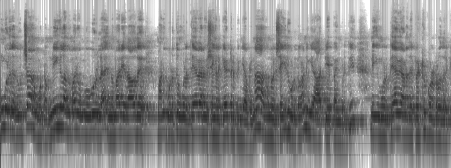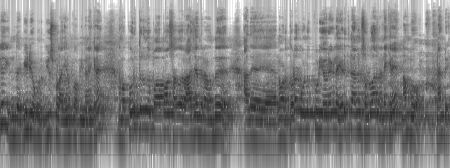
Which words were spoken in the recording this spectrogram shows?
உங்களுக்கு அது உற்சாகம் மூட்டும் நீங்களும் அந்த மாதிரி உங்கள் ஊரில் இந்த மாதிரி ஏதாவது மனு கொடுத்து உங்களுக்கு தேவையான விஷயங்களை கேட்டிருப்பீங்க அப்படின்னா அது உங்களுக்கு செய்து கொடுக்கலாம். நீங்கள் ஆர்டிஐ பயன்படுத்தி நீங்கள் உங்களுக்கு தேவையானதை பெற்றுக்கொள்வதற்கு இந்த வீடியோ உங்களுக்கு யூஸ்ஃபுல்லாக இருக்கும் அப்படின்னு நினைக்கிறேன். நம்ம பொறுத்திருந்து பார்ப்போம். சகோதரர் ராஜேந்திரன் வந்து அது நம்மளோட தொடர்பு கொண்டு கூடிய விரைவில் எடுத்துட்டாங்கன்னு சொல்லுவார்னு நினைக்கிறேன். நம்புவோம். நன்றி.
